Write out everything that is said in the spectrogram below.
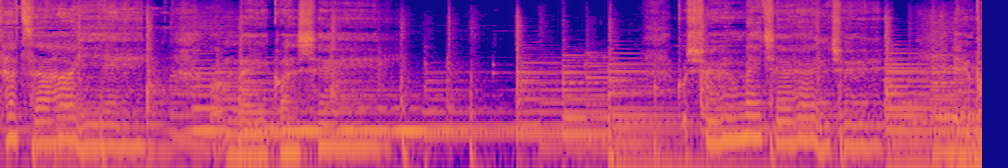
他在意，我没关系。故事没结局，也不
